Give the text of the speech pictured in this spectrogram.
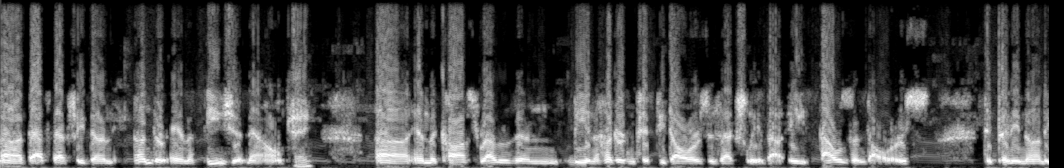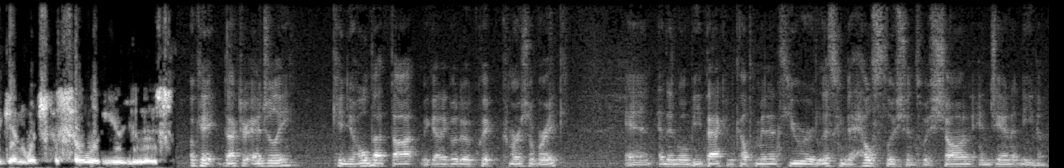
Uh, that's actually done under anesthesia now. Okay. Uh, and the cost, rather than being $150, is actually about $8,000, depending on, again, which facility you use. Okay, Dr. Edgerly, can you hold that thought? We got to go to a quick commercial break, and, and then we'll be back in a couple minutes. You are listening to Health Solutions with Shawn and Janet Needham.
